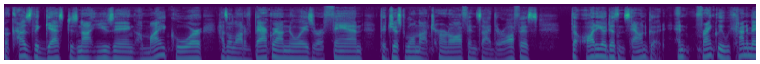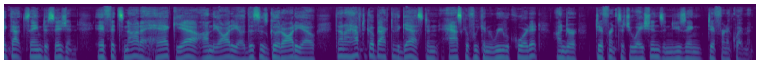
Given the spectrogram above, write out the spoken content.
because the guest is not using a mic or has a lot of background noise or a fan that just will not turn off inside their office, the audio doesn't sound good. And frankly, we kind of make that same decision. If it's not a heck yeah on the audio, this is good audio, then I have to go back to the guest and ask if we can re record it under different situations and using different equipment.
